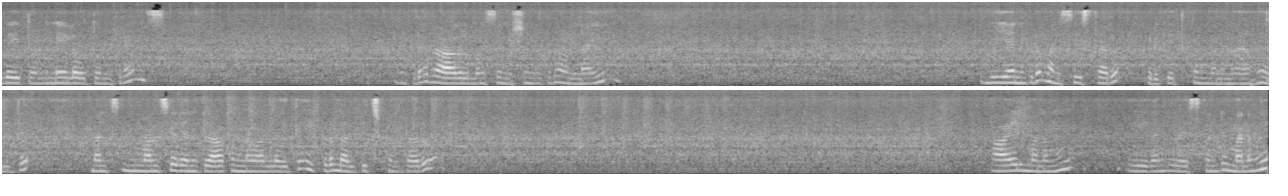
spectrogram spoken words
ఇదవుతుంది మేలవుతుంది ఫ్రెండ్స్. ఇక్కడ రాగులు మలిసే మిషన్లు కూడా ఉన్నాయి. బియ్యాన్ని కూడా మలిసి ఇస్తారు. ఇక్కడికి ఎత్తుకొని మనం వెళ్తే మలిసి మలిసేదానికి రాకున్న వాళ్ళు అయితే ఇక్కడ మలిపించుకుంటారు. ఆయిల్ మనము ఈ విధంగా వేసుకుంటే మనమే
